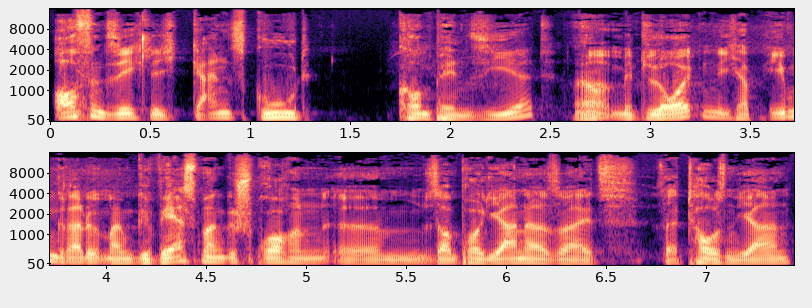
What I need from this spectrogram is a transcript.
offensichtlich ganz gut kompensiert ja. mit Leuten. Ich habe eben gerade mit meinem Gewährsmann gesprochen, ähm, St. Paulianer seit seit tausend Jahren.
